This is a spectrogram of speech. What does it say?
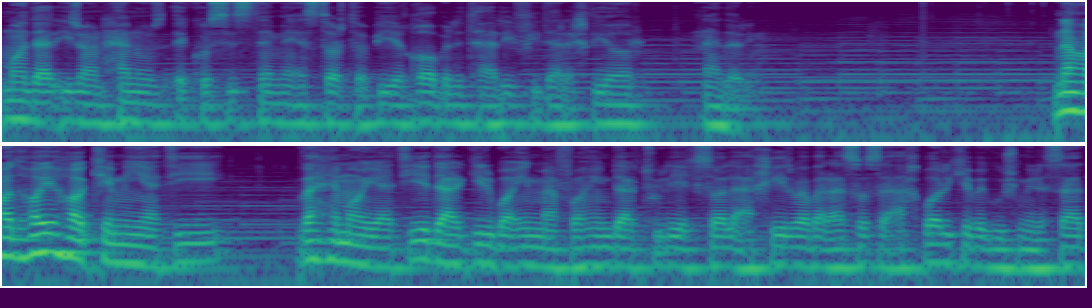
ما در ایران هنوز اکوسیستم استارتاپی قابل تعریفی در اختیار نداریم. نهادهای حاکمیتی و حمایتی درگیر با این مفاهیم در طول یک سال اخیر و بر اساس اخباری که به گوش می‌رسد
